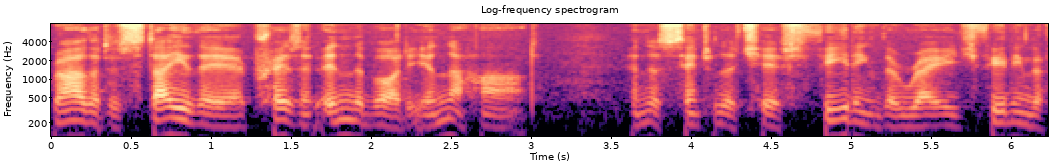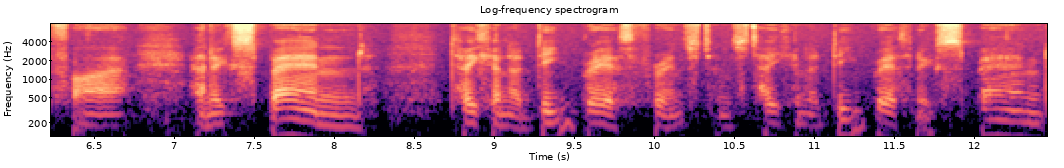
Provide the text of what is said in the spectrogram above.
Rather to stay there, present in the body, in the heart, in the center of the chest, feeling the rage, feeling the fire, and expand. Taking a deep breath, for instance, taking a deep breath and expand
